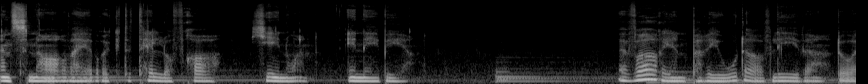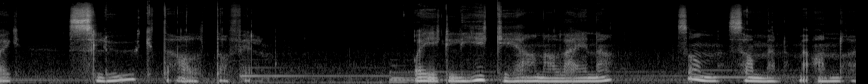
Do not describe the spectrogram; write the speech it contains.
en snarvei jeg brukte til og fra kinoen inne i byen. Jeg var i en periode av livet da jeg slukte alt av film. Og jeg gikk like gjerne aleine som sammen med andre.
